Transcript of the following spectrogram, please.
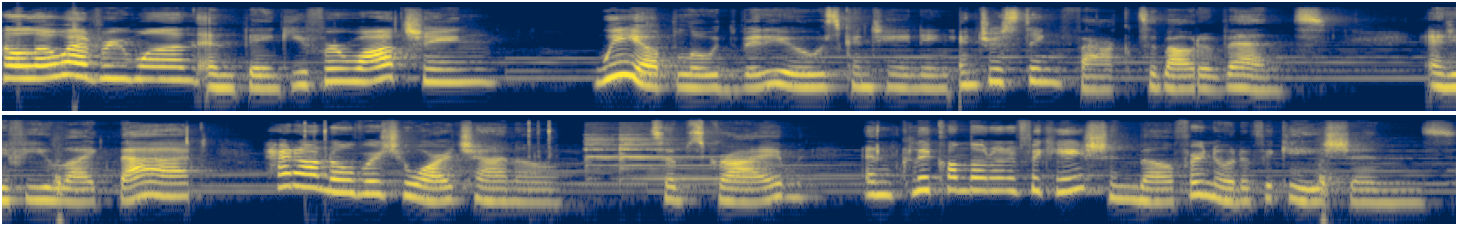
Hello everyone and thank you for watching! We upload videos containing interesting facts about events. And if you like that, head on over to our channel, subscribe, and click on the notification bell for notifications.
